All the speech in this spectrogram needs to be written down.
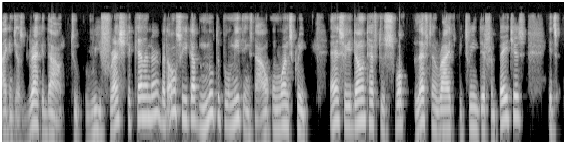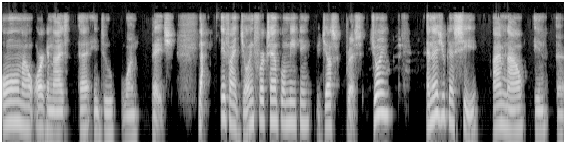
I can just drag it down to refresh the calendar, but also you got multiple meetings now on one screen. And so you don't have to swap left and right between different pages. It's all now organized uh, into one page. Now, if I join, for example, a meeting, you just press join. And as you can see, I'm now in a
